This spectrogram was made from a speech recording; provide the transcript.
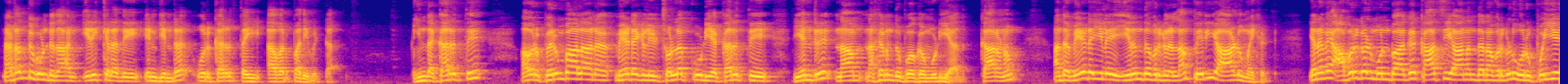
நடந்து கொண்டுதான் இருக்கிறது என்கின்ற ஒரு கருத்தை அவர் பதிவிட்டார். இந்த கருத்து அவர் பெரும்பாலான மேடைகளில் சொல்லக்கூடிய கருத்து என்று நாம் நகர்ந்து போக முடியாது. காரணம் அந்த மேடையிலே இருந்தவர்களெல்லாம் பெரிய ஆளுமைகள். எனவே அவர்கள் முன்பாக காசி ஆனந்தன் அவர்கள் ஒரு பொய்யை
